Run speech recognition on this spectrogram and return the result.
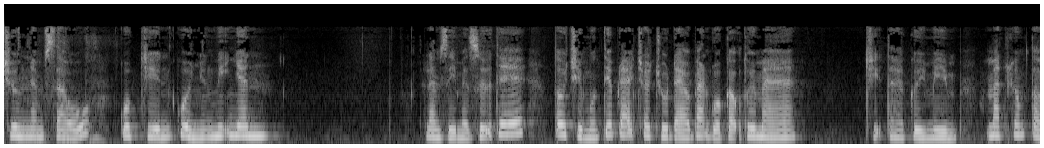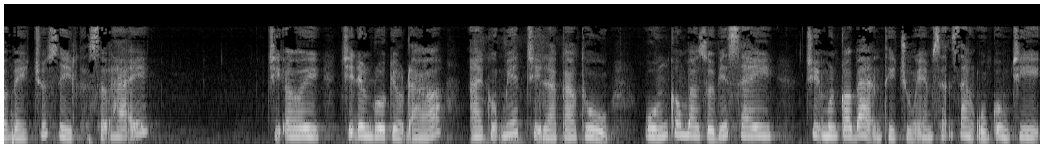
chương 56 Cuộc chiến của những mỹ nhân Làm gì mà giữ thế? Tôi chỉ muốn tiếp đãi cho chú đáo bạn của cậu thôi mà. Chị ta cười mỉm, mặt không tỏ vẻ chút gì là sợ hãi. Chị ơi, chị đừng đua kiểu đó, ai cũng biết chị là cao thủ, uống không bao giờ biết say. Chị muốn có bạn thì chúng em sẵn sàng uống cùng chị,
